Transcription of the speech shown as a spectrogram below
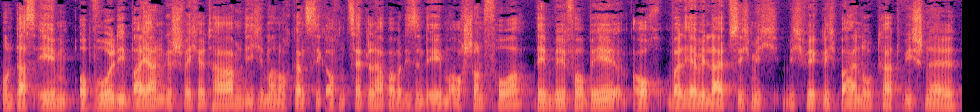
und das eben, obwohl die Bayern geschwächelt haben, die ich immer noch ganz dick auf dem Zettel habe, aber die sind eben auch schon vor dem BVB, auch weil RB Leipzig mich, mich wirklich beeindruckt hat, wie schnell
